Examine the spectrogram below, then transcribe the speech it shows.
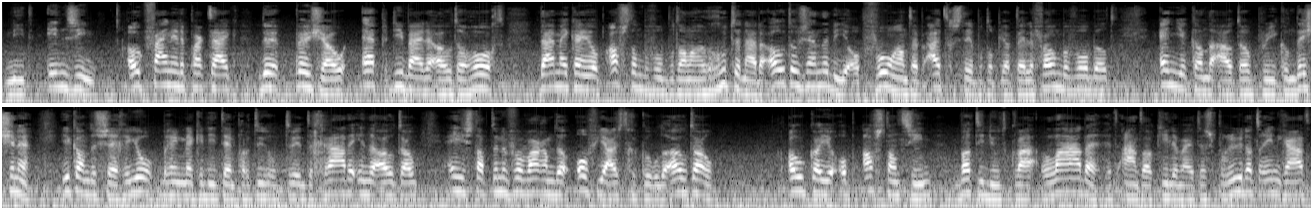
niet inzien. Ook fijn in de praktijk de Peugeot app die bij de auto hoort. Daarmee kan je op afstand bijvoorbeeld al een route naar de auto zenden die je op voorhand hebt uitgestippeld op jouw telefoon bijvoorbeeld. En je kan de auto preconditionen. Je kan dus zeggen, joh, breng lekker die temperatuur op 20 graden in de auto en je stapt in een verwarmde of juist gekoelde auto. Ook kan je op afstand zien wat hij doet qua laden, het aantal kilometers per uur dat erin gaat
